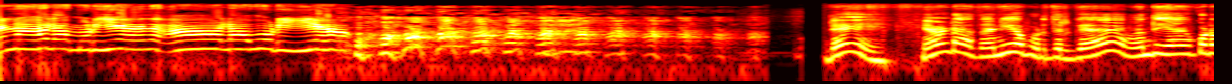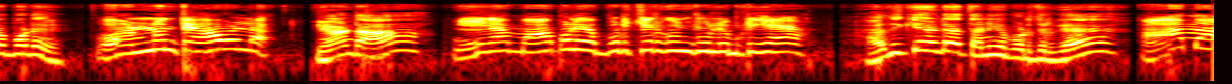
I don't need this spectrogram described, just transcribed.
என்னால முடியாது ஆள முடியா டேய் ஏன்டா தனியா படுத்திருக்க? வந்து என் கூட போடு. ஒன்னும் தேவையில்ல. ஏன்டா? நீதான் மாப்பிளைய பிடிச்சிருக்குன்னு சொல்லிவிட்டியே. அதுக்கு ஏன்டா தனியா படுத்திருக்க? ஆமா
